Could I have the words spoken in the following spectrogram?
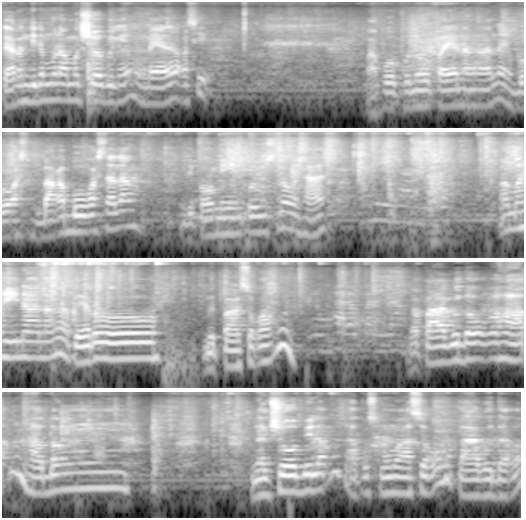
Pero hindi na muna ako mag-shovel ngayon. Mamaya na kasi. Mapupuno pa yan ng ano eh. Bukas, baka bukas na lang. Hindi pa humihinto yung snow eh, ha? Ah, mahina na nga. Pero may pasok ako eh. Napagod ako kahapon habang nag-shovel ako tapos pumasok ako, napagod ako.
